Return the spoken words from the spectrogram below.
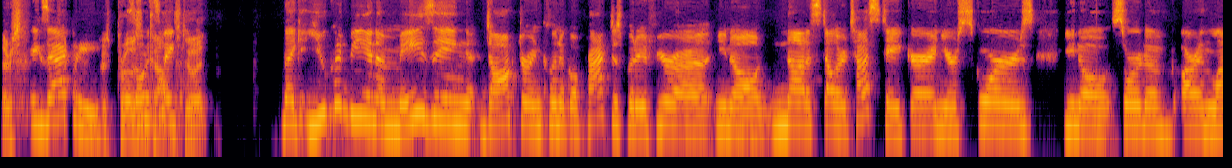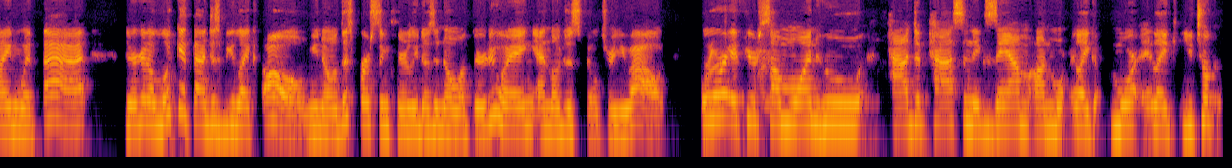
There's exactly. there's pros so and cons like, to it. like you could be an amazing doctor in clinical practice but if you're a you know not a stellar test taker and your scores you know sort of are in line with that they're going to look at that and just be like, oh, you know, this person clearly doesn't know what they're doing, and they'll just filter you out. Right. Or if you're someone who had to pass an exam on more, like more, like you took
